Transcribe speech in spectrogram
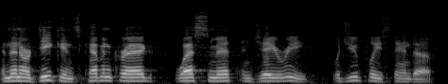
And then our deacons, Kevin Craig, Wes Smith, and Jay Reed. Would you please stand up?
